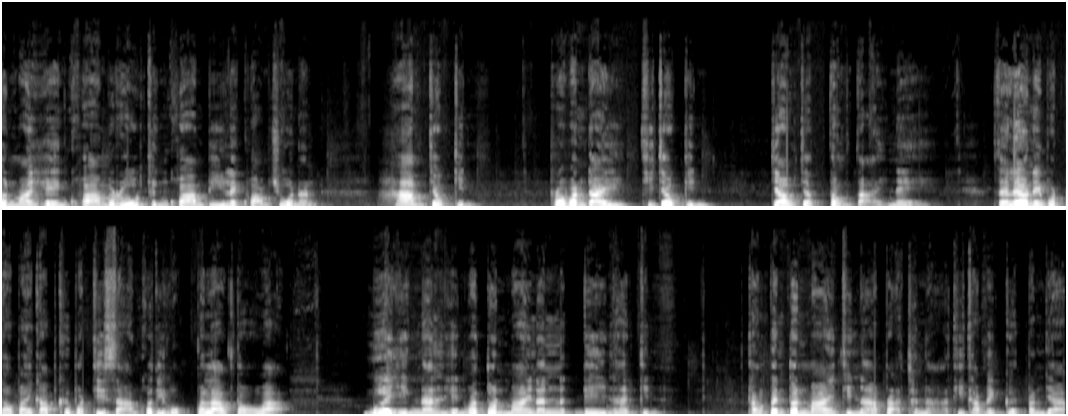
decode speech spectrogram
ต้นไม้แห่งความรู้ถึงความดีและความชั่วนั้น ห้ามเจ้ากิน เพราะวันใดที่เจ้ากิน เจ้าจะต้องตายแน่ แต่แล้วในบทต่อไปครับคือบทที่3ข้อที่ 6 ก็เล่าต่อว่า เมื่อหญิงนั้นเห็นว่าต้นไม้นั้นดีน่ากิน ทั้งเป็นต้นไม้ที่น่าปรารถนาที่ทำให้เกิดปัญญา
